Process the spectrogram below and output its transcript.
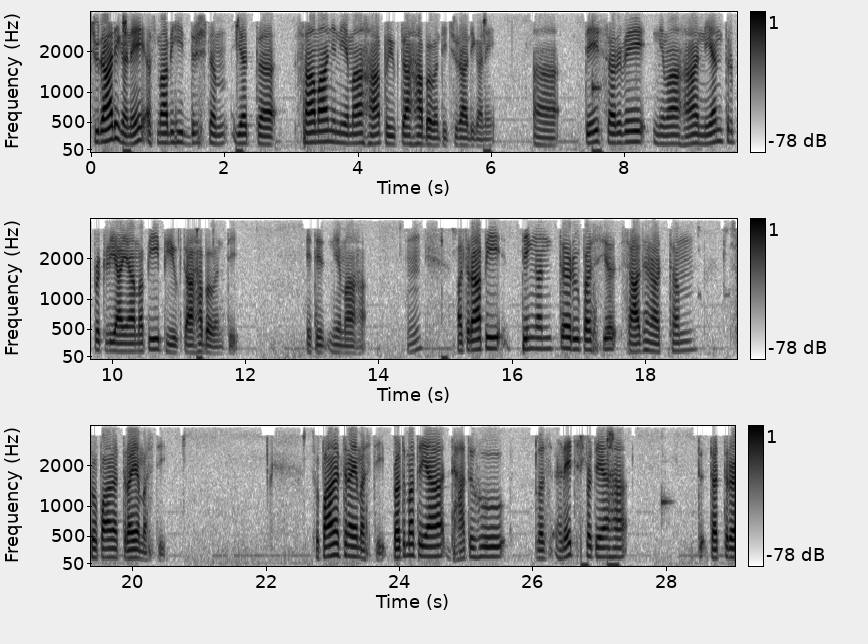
चुरादिगणे अस्माभिः दृष्टं यत् सामान्यनियमाः प्रयुक्ताः भवन्ति चुरादिगणे। ते सर्वे नियमाः नियन्त्रप्रक्रियायामपि उपयुक्ताः भवन्ति इति नियमाः। हम्म? अत्रापि तिङन्तरूपस्य साधनार्थं सोपानत्रयमस्ति। सोपानत्रयमस्ति प्रथमतया धातुः प्लस् णिच् प्रत्ययः तत्र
